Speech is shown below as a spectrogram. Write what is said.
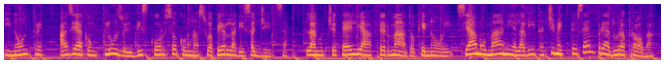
Inoltre, Asia ha concluso il discorso con una sua perla di saggezza, la Nuccetelli ha affermato che noi siamo umani e la vita ci mette sempre a dura prova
